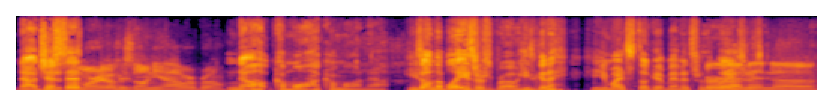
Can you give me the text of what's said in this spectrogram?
Not Just that. Mario Hezonja hour, bro. No, come on, come on now. He's on the Blazers, bro. He's gonna. He might still get minutes for the Or, and then uh,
